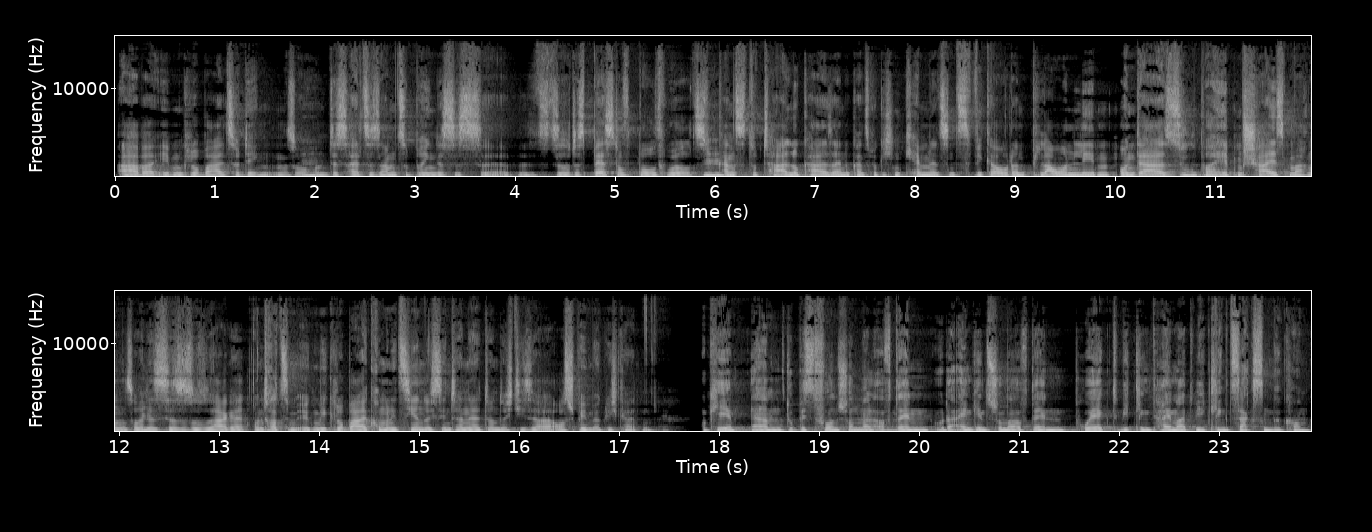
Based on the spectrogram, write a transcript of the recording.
aber eben global zu denken so mhm. und das halt zusammenzubringen, das ist äh, so das Best of both worlds. Mhm. Du kannst total lokal sein, du kannst wirklich in Chemnitz, in Zwickau oder in Plauen leben und da super hippen Scheiß machen, so mhm. dass ich das so sage, und trotzdem irgendwie global kommunizieren durchs Internet und durch diese Ausspielmöglichkeiten. Okay, ähm, du bist vorhin schon mal auf dein oder eingehend schon mal auf dein Projekt Wie klingt Heimat, wie klingt Sachsen gekommen.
